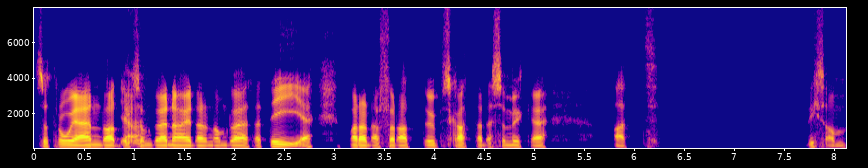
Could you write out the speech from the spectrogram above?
så tror jag ändå att ja. liksom, du är nöjdare än om du äter 10. Bara därför att du uppskattar det så mycket att liksom,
